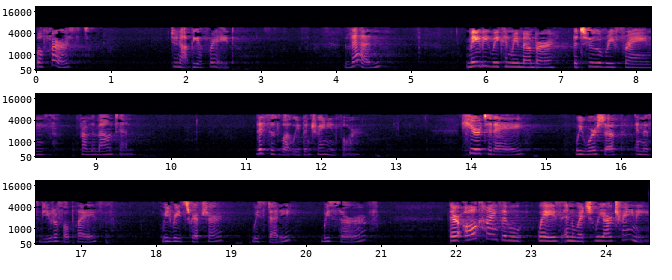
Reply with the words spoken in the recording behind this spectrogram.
Well, first, do not be afraid. Then, maybe we can remember the two refrains from the mountain. This is what we've been training for. Here today, we worship in this beautiful place. We read scripture, we study, we serve. There are all kinds of ways in which we are training.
